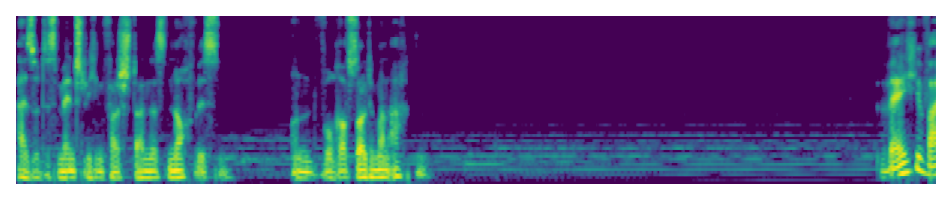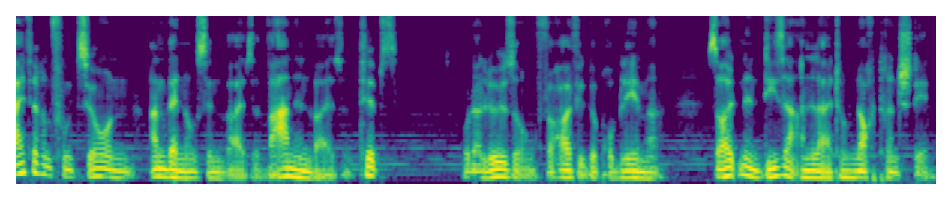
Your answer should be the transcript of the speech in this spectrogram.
also des menschlichen Verstandes, noch wissen? Und worauf sollte man achten? Welche weiteren Funktionen, Anwendungshinweise, Warnhinweise, Tipps oder Lösungen für häufige Probleme sollten in dieser Anleitung noch drinstehen?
